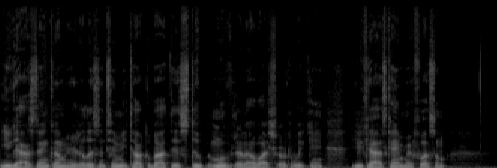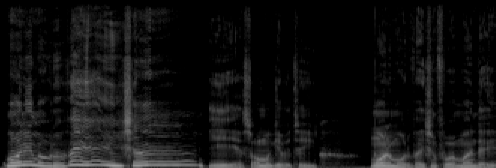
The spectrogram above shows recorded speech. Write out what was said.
you guys didn't come here to listen to me talk about this stupid movie that I watched over the weekend. You guys came here for some Morning motivation. Yeah, so I'm gonna give it to you. Morning motivation for a Monday,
